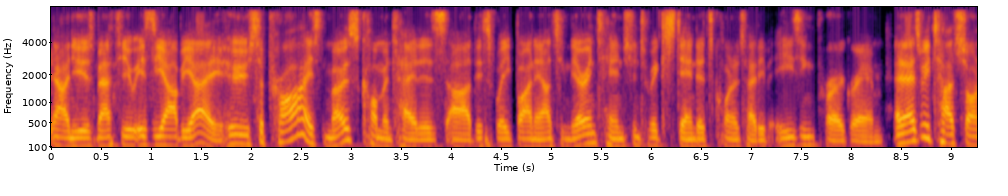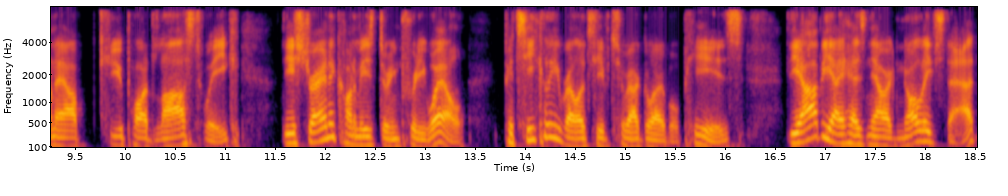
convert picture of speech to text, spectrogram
uh, news, Matthew, is the RBA, who surprised most commentators uh, this week by announcing their intention to extend its quantitative easing program. And as we touched on our QPod last week, the Australian economy is doing pretty well, particularly relative to our global peers. The RBA has now acknowledged that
